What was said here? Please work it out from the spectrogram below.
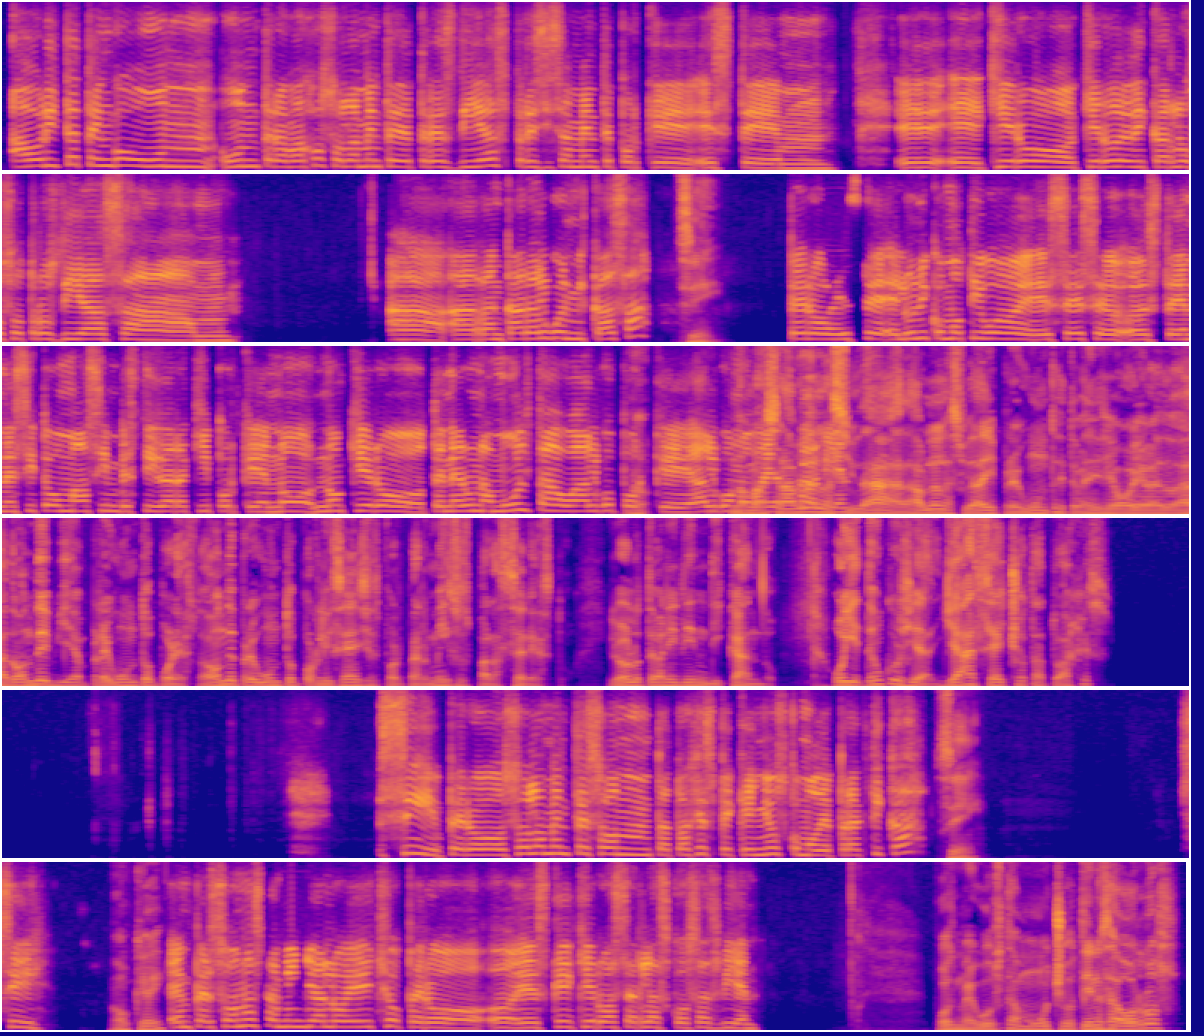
ahorita tengo un, trabajo solamente de tres días, precisamente porque este mm, eh, eh, quiero, quiero dedicar los otros días a, mm, a, a, arrancar algo en mi casa. Sí pero este el único motivo es ese este necesito más investigar aquí porque no no quiero tener una multa o algo porque algo no vaya a habla a la ciudad habla a la ciudad y pregunta y te van a decir oye a dónde pregunto por esto a dónde pregunto por licencias por permisos para hacer esto y luego te van a ir indicando. Oye tengo curiosidad ya has hecho tatuajes sí pero solamente son tatuajes pequeños como de práctica. Sí. Sí Ok. En personas también ya lo he hecho, pero oh, es que quiero hacer las cosas bien. Pues me gusta mucho. ¿Tienes ahorros?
